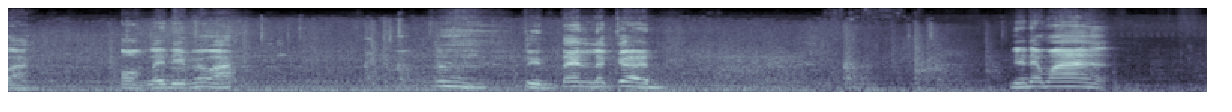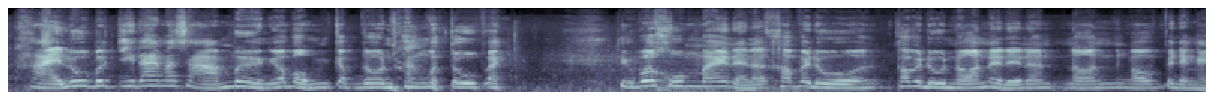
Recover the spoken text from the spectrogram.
ว่ะ ออกเลยดีไหมวะตื่นเต้นเหลือเกิน เรียกได้ว่า ถ่ายรูปเมื่อกี้ได้มาสามหมื่นครับผมกับโดนพังประตูไป ถือว่าคุ้มไหมไหนแล้วเข้าไปดูเข้าไปดูน้อนหน่อยดินะน้อนเขาเป็นยังไง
